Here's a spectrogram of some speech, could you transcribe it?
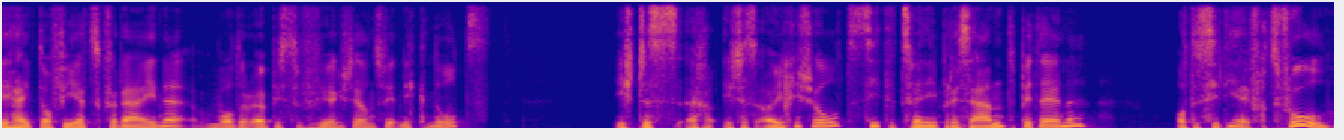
die haben hier 40 Vereine, die da etwas zur Verfügung stellen und es wird nicht genutzt. Ist das, ist das eure Schuld? Seid ihr zu wenig präsent bei denen? Oder sind die einfach zu faul?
